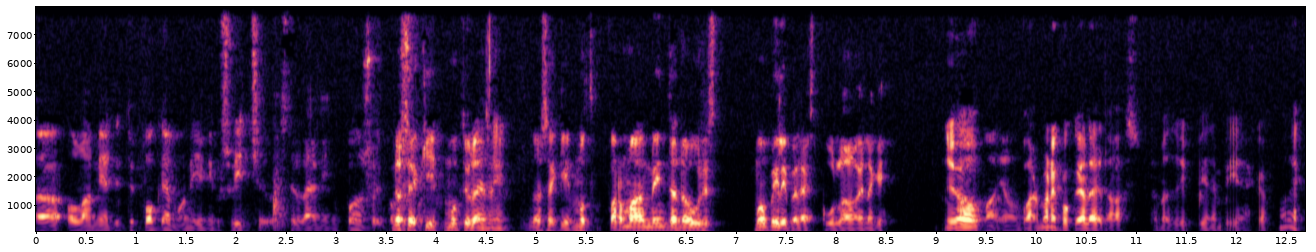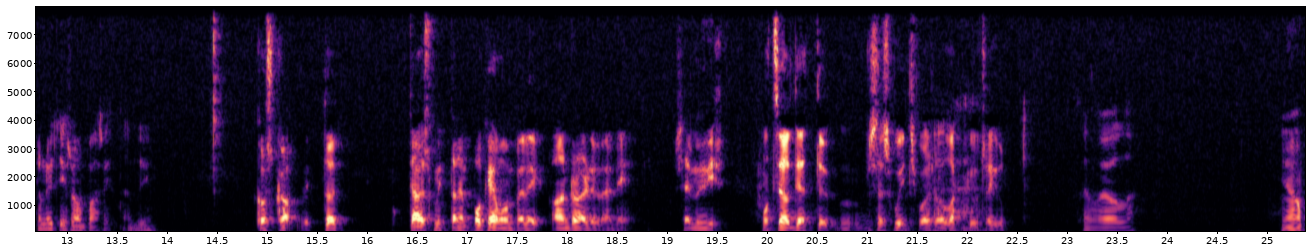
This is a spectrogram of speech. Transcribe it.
ö, ollaan mietitty Pokemonia niin Switchillä, sillä niin konsoli No sekin, mut yleensä. Niin. No sekin, mut varmaan Nintendo uusista mobiilipeleistä kuullaan ainakin. Joo, Varmaan, joo. varmaan ne kokeilee taas tämmöisiä pienempiä ehkä. No, ehkä nyt isompaa sitten, en tiedä. Koska vittu, et täysmittainen Pokemon-peli Androidille, niin se myisi. Mutta se on tietty, se Switch voisi olla kyllä se juttu. Se voi olla. Joo.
